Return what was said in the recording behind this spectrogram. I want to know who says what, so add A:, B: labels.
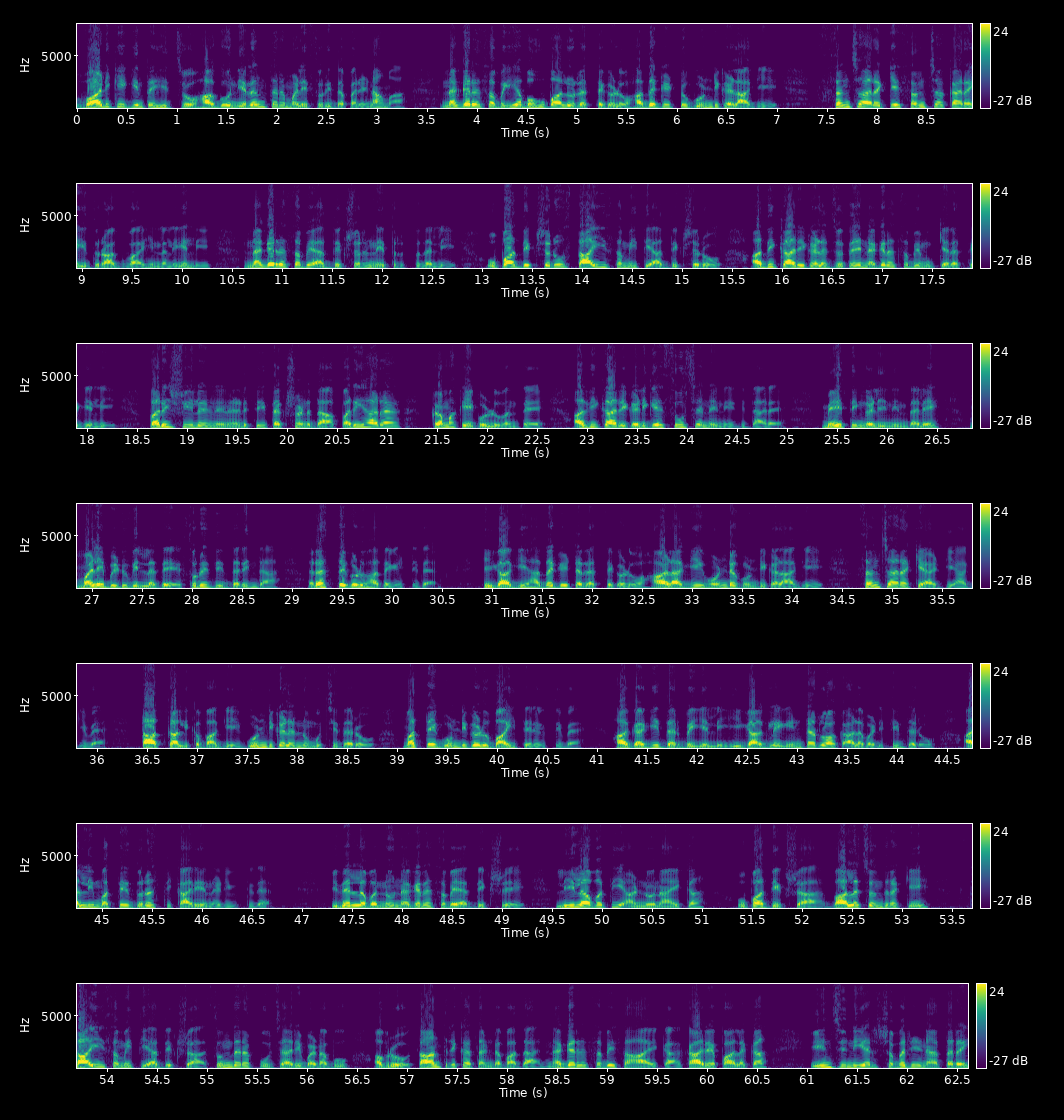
A: ವಾಡಿಕೆಗಿಂತ ಹೆಚ್ಚು ಹಾಗೂ ನಿರಂತರ ಮಳೆ ಸುರಿದ ಪರಿಣಾಮ ನಗರಸಭೆಯ ಬಹುಪಾಲು ರಸ್ತೆಗಳು ಹದಗೆಟ್ಟು ಗುಂಡಿಗಳಾಗಿ ಸಂಚಾರಕ್ಕೆ ಸಂಚಕಾರ ಎದುರಾಗುವ ಹಿನ್ನೆಲೆಯಲ್ಲಿ ನಗರಸಭೆ ಅಧ್ಯಕ್ಷರ ನೇತೃತ್ವದಲ್ಲಿ ಉಪಾಧ್ಯಕ್ಷರು, ಸ್ಥಾಯಿ ಸಮಿತಿ ಅಧ್ಯಕ್ಷರು, ಅಧಿಕಾರಿಗಳ ಜೊತೆ ನಗರಸಭೆ ಮುಖ್ಯ ರಸ್ತೆಯಲ್ಲಿ ಪರಿಶೀಲನೆ ನಡೆಸಿ ತಕ್ಷಣದ ಪರಿಹಾರ ಕ್ರಮ ಕೈಗೊಳ್ಳುವಂತೆ ಅಧಿಕಾರಿಗಳಿಗೆ ಸೂಚನೆ ನೀಡಿದ್ದಾರೆ. ಮೇ ತಿಂಗಳಿನಿಂದಲೇ ಮಳೆ ಬಿಡುವಿಲ್ಲದೆ ಸುರಿದಿದ್ದರಿಂದ ರಸ್ತೆಗಳು ಹದಗೆಟ್ಟಿದೆ. ಹೀಗಾಗಿ ಹದಗೆಟ್ಟ ರಸ್ತೆಗಳು ಹಾಳಾಗಿ ಹೊಂಡಗುಂಡಿಗಳಾಗಿ ಸಂಚಾರಕ್ಕೆ ಅಡ್ಡಿಯಾಗಿವೆ. ತಾತ್ಕಾಲಿಕವಾಗಿ ಗುಂಡಿಗಳನ್ನು ಮುಚ್ಚಿದರೂ ಮತ್ತೆ ಗುಂಡಿಗಳು ಬಾಯಿ ತೆರೆಯುತ್ತಿವೆ. ಹಾಗಾಗಿ ದರ್ಬೆಯಲ್ಲಿ ಈಗಾಗಲೇ ಇಂಟರ್ಲಾಕ್ ಅಳವಡಿಸಿದ್ದರೂ ಅಲ್ಲಿ ಮತ್ತೆ ದುರಸ್ತಿ ಕಾರ್ಯ ನಡೆಯುತ್ತಿದೆ. ಇದೆಲ್ಲವನ್ನು ನಗರಸಭೆ ಅಧ್ಯಕ್ಷೆ ಲೀಲಾವತಿ ಅಣ್ಣು ನಾಯ್ಕ, ಉಪಾಧ್ಯಕ್ಷ ಬಾಲಚಂದ್ರ ಕೆ. ಸ್ಥಾಯಿ ಸಮಿತಿ ಅಧ್ಯಕ್ಷ ಸುಂದರ ಪೂಜಾರಿ ಬಡವು ಅವರು ತಾಂತ್ರಿಕ ತಂಡವಾದ ನಗರಸಭೆ ಸಹಾಯಕ ಕಾರ್ಯಪಾಲಕ, ಇಂಜಿನಿಯರ್ ಶಬರಿನಾಥ ರೈ,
